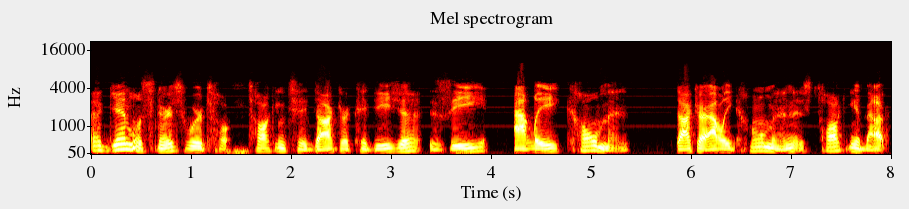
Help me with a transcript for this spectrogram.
Again, listeners, we're t- talking to Dr. Khadijah Z. Ali Coleman. Dr. Ali Coleman is talking about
